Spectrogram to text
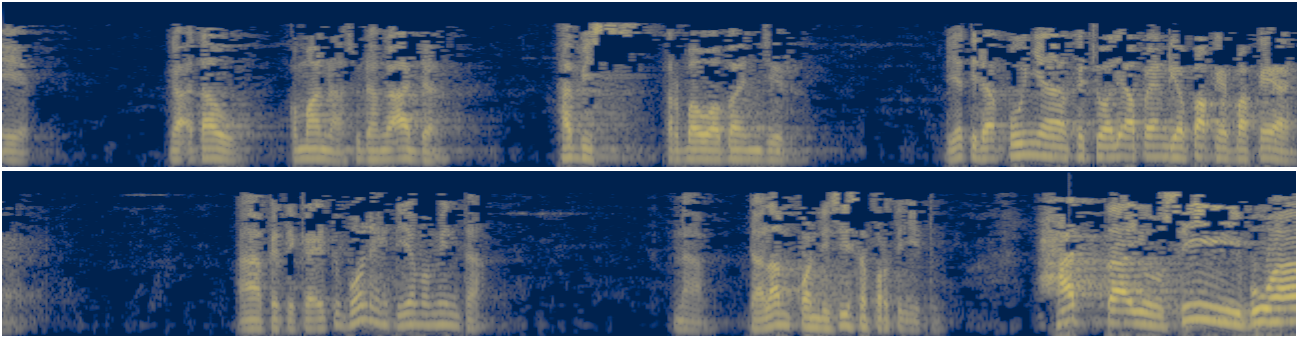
Iya. Gak tahu ke mana, sudah gak ada habis terbawa banjir. Dia tidak punya kecuali apa yang dia pakai pakaian. Nah, ketika itu boleh dia meminta. Nah, dalam kondisi seperti itu. Hatta yusibuha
